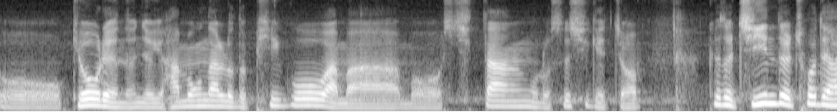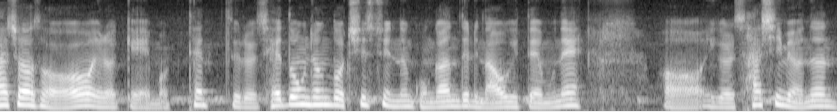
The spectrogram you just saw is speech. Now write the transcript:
또 겨울에는 여기 하목난로도 피고 아마 뭐 식당으로 쓰시겠죠. 그래서 지인들 초대하셔서 이렇게 뭐 텐트를 세 동 정도 칠 수 있는 공간들이 나오기 때문에 어 이걸 사시면은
